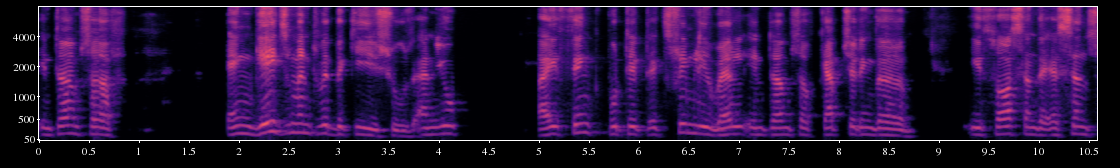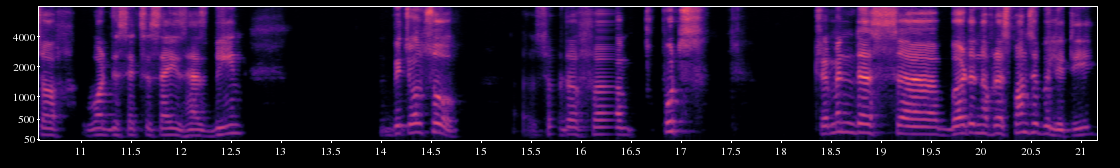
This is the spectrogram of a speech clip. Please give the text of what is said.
in terms of engagement with the key issues. And you, I think, put it extremely well in terms of capturing the ethos and the essence of what this exercise has been, which also uh, sort of um, puts tremendous uh, burden of responsibility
